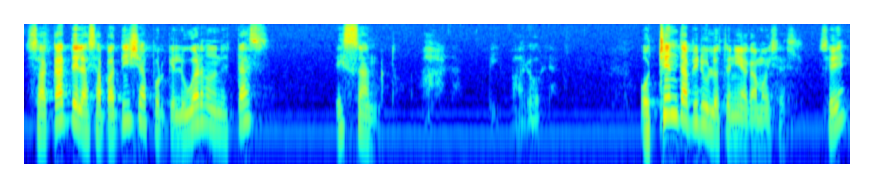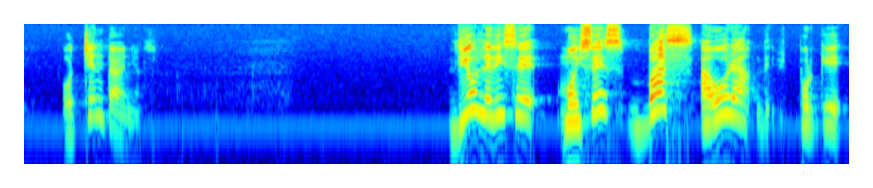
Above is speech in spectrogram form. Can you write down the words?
sacate las zapatillas porque el lugar donde estás es santo. Ah, la piparola. 80 pirulos tenía acá Moisés, ¿sí? 80 años. Dios le dice, Moisés, vas ahora, porque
